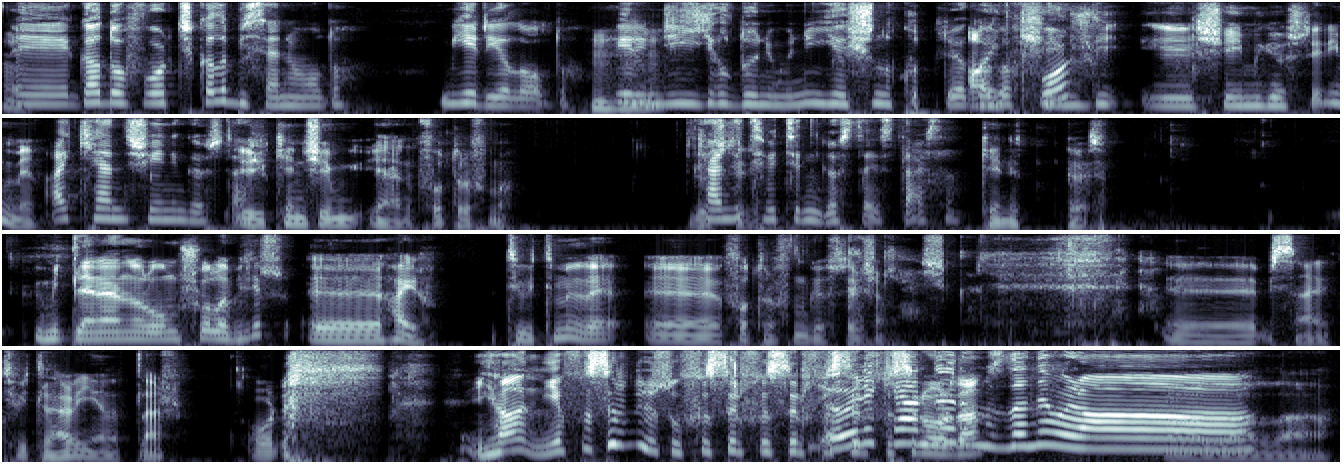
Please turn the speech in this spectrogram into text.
Hı. God of War çıkalı bir sene oldu. Bir yıl oldu. Hı hı. Birinci yıl dönümünün yaşını kutluyor God ay of War. kendi e, şeyimi göstereyim mi Ay kendi şeyini göster. E, kendi şeyimi yani fotoğrafımı kendi göstereyim. tweetini göster istersen. kendi evet ümitlenenler olmuş olabilir Ee, hayır tweetimi ve e, fotoğrafımı göstereceğim. Çok fena. Ee, bir saniye tweetler ve yanıtlar. Orada ya niye fısır diyorsun? Fısır fısır fısır Öyle fısır kendi oradan. aramızda ne var? Aa. Allah Allah.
